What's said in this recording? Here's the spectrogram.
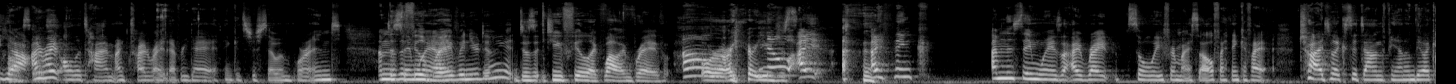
Um, Yeah, I write all the time. I try to write every day. I think it's just so important. I'm Does it feel way I- brave when you're doing it? Does it? Do you feel like wow, I'm brave, or are, are you no, just? I I think I'm the same way as I write solely for myself. I think if I tried to like sit down at the piano and be like,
